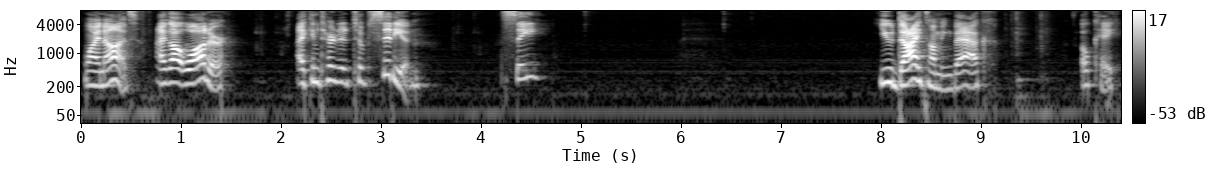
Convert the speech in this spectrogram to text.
Why not? I got water. I can turn it to obsidian. See? You die coming back. Okay.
